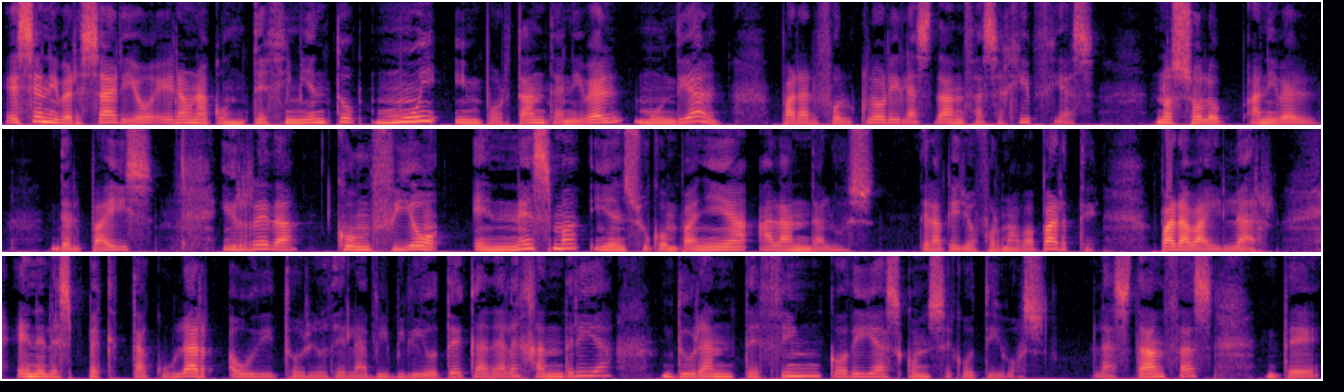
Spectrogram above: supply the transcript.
Ese aniversario era un acontecimiento muy importante a nivel mundial para el folclore y las danzas egipcias, no solo a nivel del país, y Reda confió en Nesma y en su compañía al Andalus, de la que yo formaba parte, para bailar en el espectacular auditorio de la Biblioteca de Alejandría durante cinco días consecutivos, las danzas de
